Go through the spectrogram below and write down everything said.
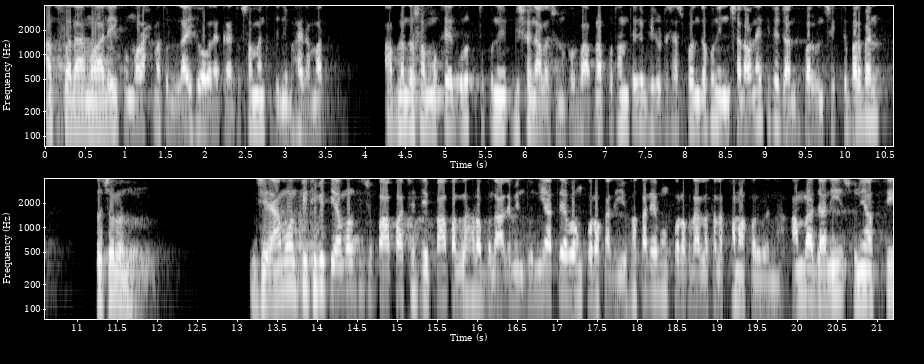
আসসালামু আলাইকুম রহমতুল্লাহি ওবরাকাত। সম্মানিত তিনি ভাইর আমার, আপনাদের সম্মুখে গুরুত্বপূর্ণ বিষয় নিয়ে আলোচনা করব। আপনার প্রথম থেকে ভিডিওটা শেষ পর্যন্ত দেখুন, ইনশাআল্লাহ অনেক কিছু জানতে পারবেন, শিখতে পারবেন। তো চলুন, যে এমন পৃথিবীতে এমন কিছু পাপ আছে, যে পাপ আল্লাহ রাবুল আলমিন দুনিয়াতে এবং পরকালে, ইহকালে এবং পরকালে আল্লাহ তালা ক্ষমা করবেন না। আমরা জানি, শুনে আসছি,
